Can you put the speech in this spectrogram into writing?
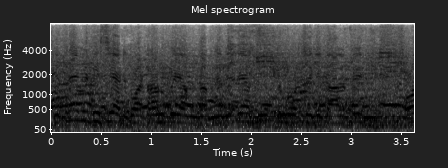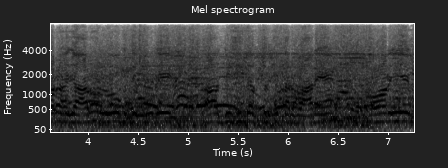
जितने भी डीसी हेडक्वार्टर उनको हम धरने देते हैं संयुक्त मोर्चे की काल पे और हज़ारों लोग पूरे डीसी दफ्तर की तरफ़ आ रहे हैं और ये एक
